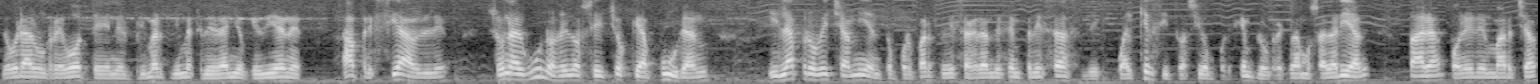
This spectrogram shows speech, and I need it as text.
lograr un rebote en el primer trimestre del año que viene apreciable, son algunos de los hechos que apuran el aprovechamiento por parte de esas grandes empresas de cualquier situación, por ejemplo, un reclamo salarial, para poner en marcha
